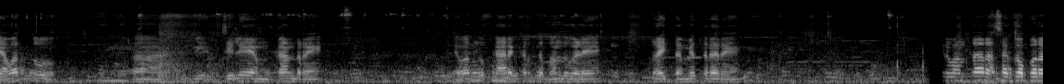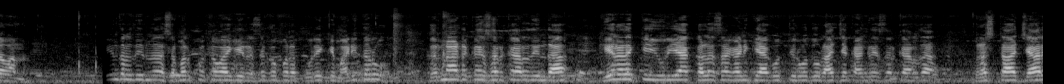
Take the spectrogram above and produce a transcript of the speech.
ಯಾವತ್ತು ಜಿಲ್ಲೆಯ ಮುಖಂಡರೇ, ಯಾವತ್ತು ಕಾರ್ಯಕರ್ತ ಬಂಧುಗಳೇ, ರೈತ ಮಿತ್ರರೇ, ಇರುವಂತ ರಸಗೊಬ್ಬರವನ್ನು ಕೇಂದ್ರದಿಂದ ಸಮರ್ಪಕವಾಗಿ ರಸಗೊಬ್ಬರ ಪೂರೈಕೆ ಮಾಡಿದ್ದರೂ ಕರ್ನಾಟಕ ಸರ್ಕಾರದಿಂದ ಕೇರಳಕ್ಕೆ ಯೂರಿಯಾ ಕಳ್ಳ ಸಾಗಾಣಿಕೆ ಆಗುತ್ತಿರುವುದು ರಾಜ್ಯ ಕಾಂಗ್ರೆಸ್ ಸರ್ಕಾರದ ಭ್ರಷ್ಟಾಚಾರ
